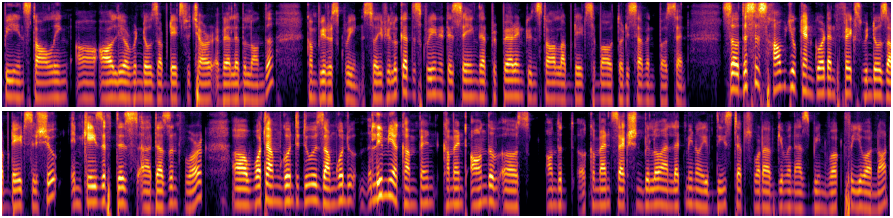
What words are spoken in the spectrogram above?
be installing uh, all your Windows updates which are available on the computer screen. So if you look at the screen, it is saying that preparing to install updates about 37%. So this is how you can go ahead and fix Windows updates issue. In case if this uh, doesn't work, uh, what I'm going to do is I'm going to leave me a comment comment on the uh, on the uh, comment section below and let me know if these steps what I've given has been worked for you or not.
